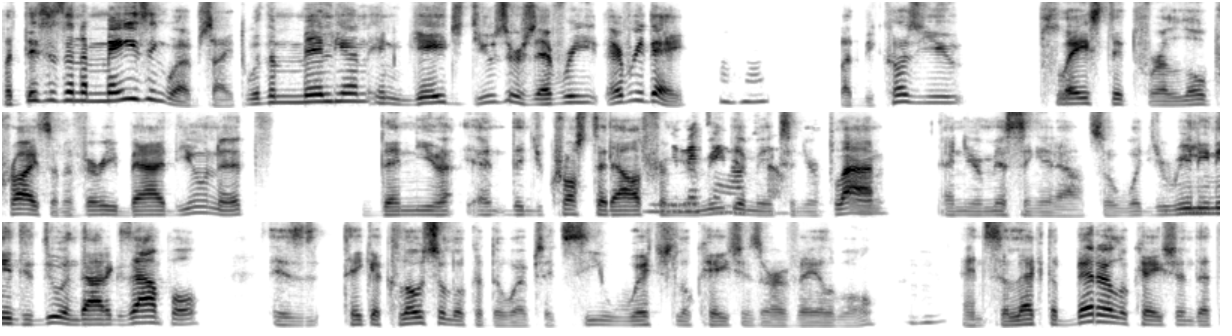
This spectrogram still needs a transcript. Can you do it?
but this is an amazing website with a million engaged users every every day. Mm-hmm. but because you placed it for a low price on a very bad unit, then you and then you crossed it out from your media mix and your plan and you're missing it out. So what you really need to do in that example is take a closer look at the website, see which locations are available mm-hmm. and select a better location that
